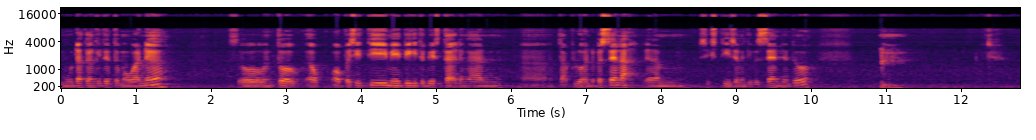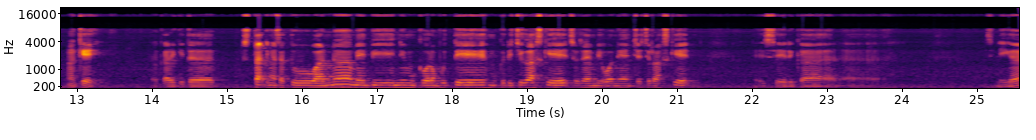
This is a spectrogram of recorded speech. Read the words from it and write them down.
Mudahkan kita untuk mewarna. So untuk opacity maybe kita boleh start dengan uh, tak perlu 100% lah dalam 60-70% macam tu. okay. Kalau kita start dengan satu warna maybe ni muka orang putih, muka dia cerah sikit. So saya ambil warna yang cerah sikit. Let's say dekat uh, sini ke.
